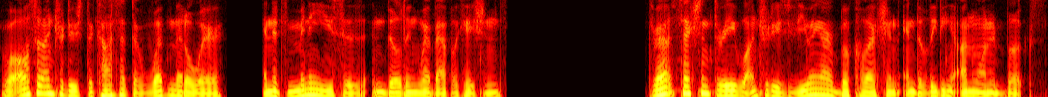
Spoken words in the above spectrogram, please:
We'll also introduce the concept of web middleware and its many uses in building web applications. Throughout Section 3, we'll introduce viewing our book collection and deleting unwanted books.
